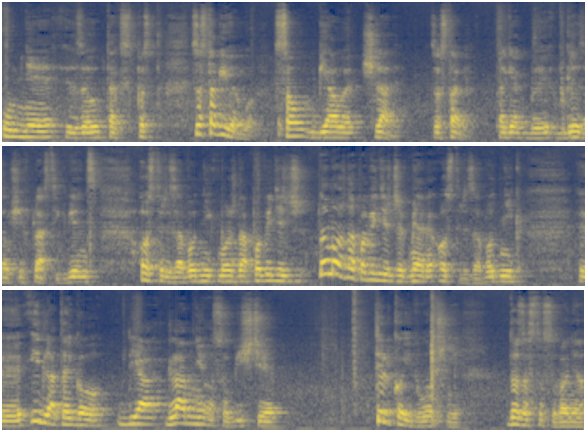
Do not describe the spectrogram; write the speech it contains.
u mnie tak zostawiłem go. Są białe ślady. Zostawiam. Tak jakby wgryzał się w plastik, więc ostry zawodnik można powiedzieć, no można powiedzieć, że w miarę ostry zawodnik y, i dlatego ja, dla mnie osobiście tylko i wyłącznie do zastosowania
